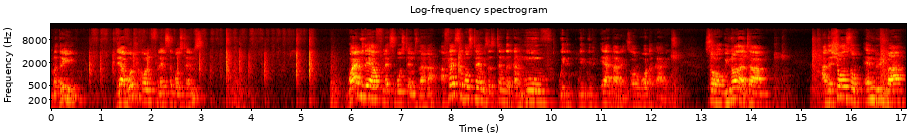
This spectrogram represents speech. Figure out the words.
Number three, they have what we call flexible stems. Why do they have flexible stems, Lana? A flexible stem is a stem that can move with, with, with air currents or water currents. So we know that um, at the shores of N River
